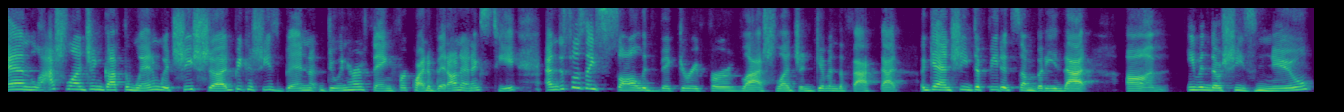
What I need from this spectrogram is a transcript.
And Lash Legend got the win, which she should because she's been doing her thing for quite a bit on NXT. And this was a solid victory for Lash Legend, given the fact that, again, she defeated somebody that, um, even though she's new,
